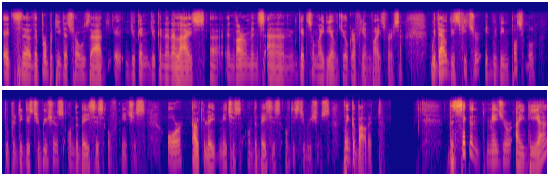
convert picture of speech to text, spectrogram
it's uh, the property that shows that uh, you can you can analyze uh, environments and get some idea of geography and vice versa. Without this feature, it would be impossible to predict distributions on the basis of niches or calculate niches on the basis of distributions. Think about it. The second major idea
